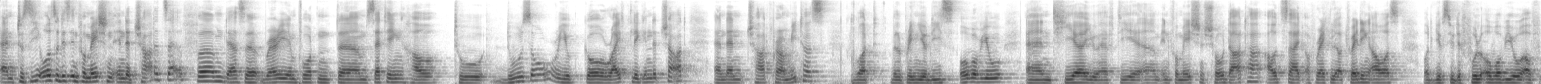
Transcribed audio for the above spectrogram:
And to see also this information in the chart itself, um, there's a very important um, setting how to do so. You go right click in the chart and then chart parameters, what will bring you this overview. And here you have the um, information show data outside of regular trading hours, what gives you the full overview of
